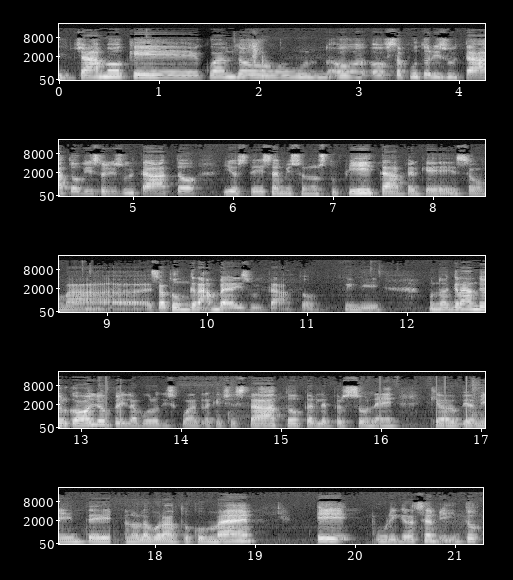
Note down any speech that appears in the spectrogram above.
Diciamo che quando un, ho, ho, saputo il risultato, ho visto il risultato, io stessa mi sono stupita perché insomma è stato un gran bel risultato. Quindi un grande orgoglio per il lavoro di squadra che c'è stato, per le persone che ovviamente hanno lavorato con me e un ringraziamento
